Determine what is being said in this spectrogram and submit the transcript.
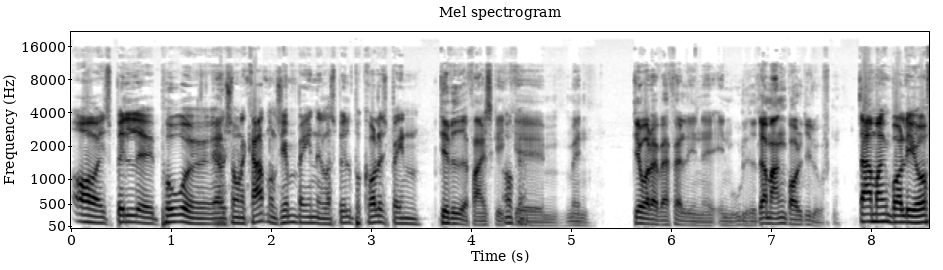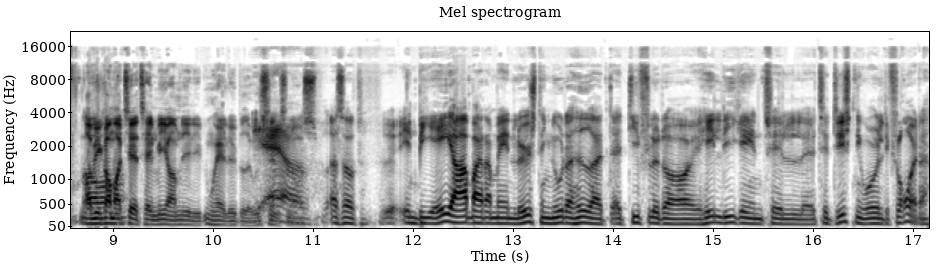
Og spille øh, på øh, Arizona Cardinals hjemmebane, eller spille på collegebanen. Det ved jeg faktisk ikke, Okay. okay. øh, men det var da i hvert fald en, øh, en mulighed. Der er mange bolde i luften, Der er mange bolde i luften. og vi kommer til at tale mere om det nu her i løbet af udsendelsen Ja, også. altså NBA arbejder med en løsning nu, der hedder, at, at de flytter hele ligaen til, øh, til Disney World i Florida,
